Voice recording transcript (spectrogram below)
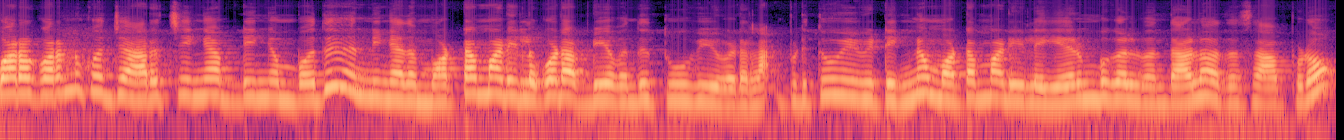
குறை குறைன்னு கொஞ்சம் அரைச்சிங்க அப்படிங்கும்போது நீங்கள் அதை மொட்டை மாடியில் கூட அப்படியே வந்து தூவி விடலாம். இப்படி தூவி விட்டிங்கன்னா மொட்டை மாடியில் எறும்புகள் வந்தாலும் அதை சாப்பிடும்.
